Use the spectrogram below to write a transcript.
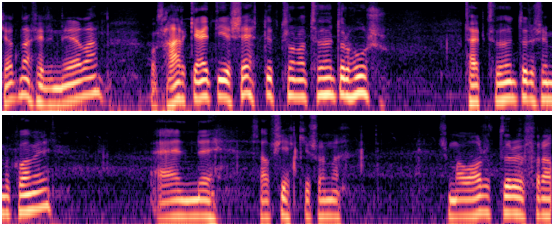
hérna fyrir neðan og þar gæti ég sett upp svona 200 hús tæp 200 sem er komið en e, þá fekk ég svona smá orður frá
